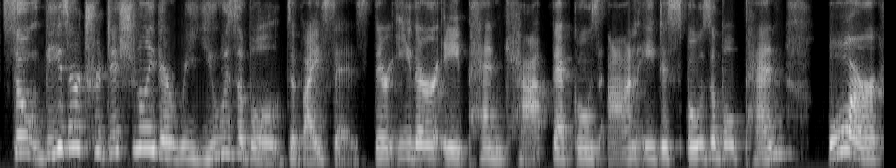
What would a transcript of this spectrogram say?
So these are traditionally they're reusable devices. They're either a pen cap that goes on a disposable pen or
